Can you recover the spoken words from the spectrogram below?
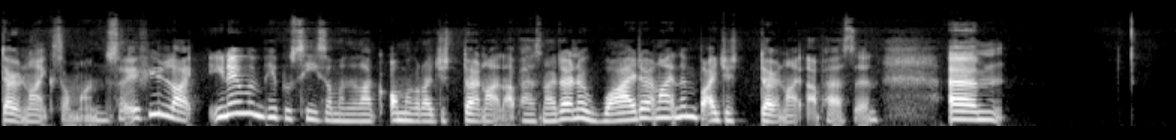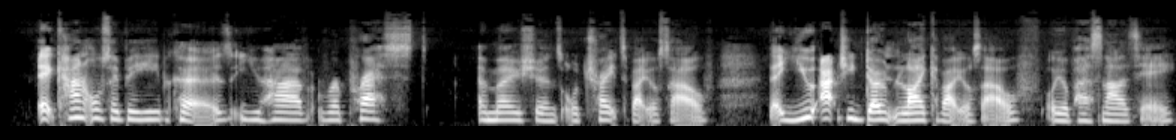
don't like someone. So if you like you know when people see someone they're like oh my god i just don't like that person. I don't know why i don't like them but i just don't like that person. Um it can also be because you have repressed emotions or traits about yourself that you actually don't like about yourself or your personality.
